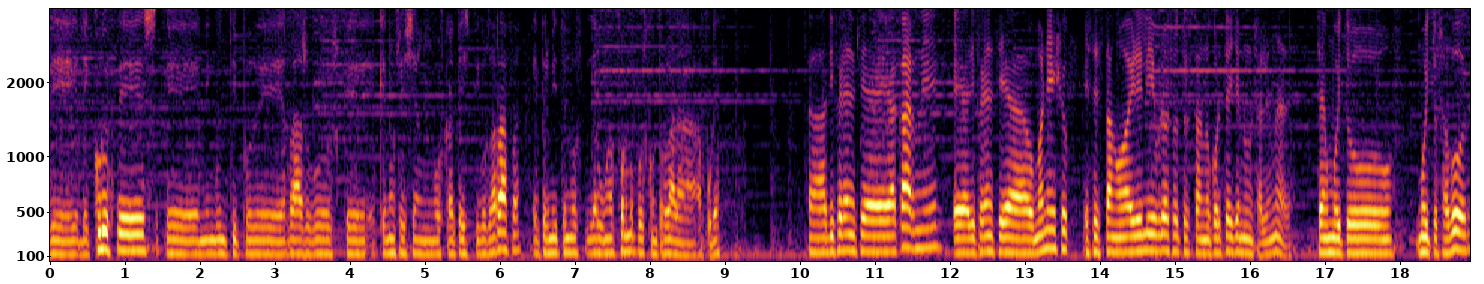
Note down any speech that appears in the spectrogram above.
de, de cruces, que ningún tipo de rasgos que, que non sexan os característicos da raza e permítenos de alguna forma pois, controlar a, a pureza. A diferencia é a carne, e a diferencia é o manexo. Estes están ao aire libre, os outros están no cortello e non salen nada. Ten moito, moito sabor,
